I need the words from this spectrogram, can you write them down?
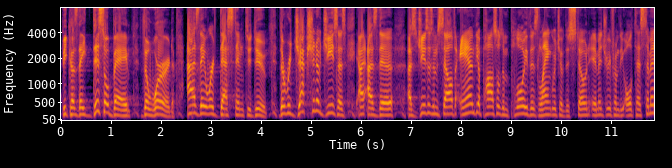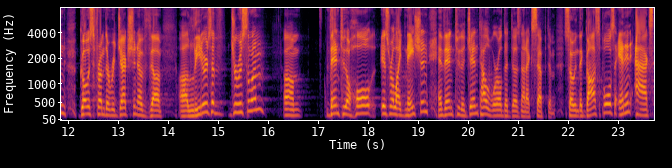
because they disobey the word as they were destined to do. The rejection of Jesus, as, the, as Jesus himself and the apostles employ this language of the stone imagery from the Old Testament, goes from the rejection of the uh, leaders of Jerusalem. Um, then to the whole Israelite nation, and then to the Gentile world that does not accept them. So in the Gospels and in Acts,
